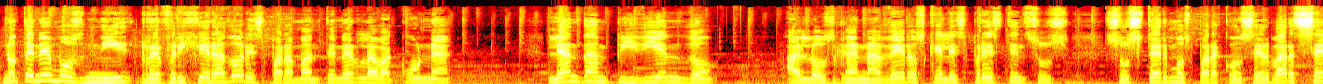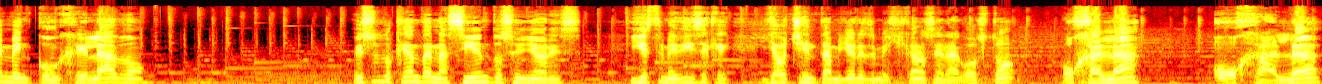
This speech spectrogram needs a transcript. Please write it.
No tenemos ni refrigeradores para mantener la vacuna. Le andan pidiendo a los ganaderos que les presten sus, sus termos para conservar semen congelado. Eso es lo que andan haciendo, señores. Y este me dice que ya 80 millones de mexicanos en agosto. Ojalá, ojalá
